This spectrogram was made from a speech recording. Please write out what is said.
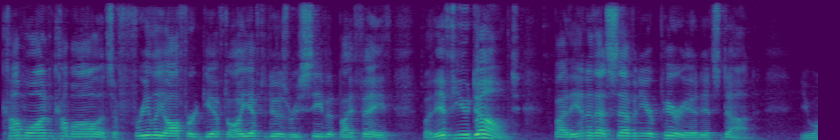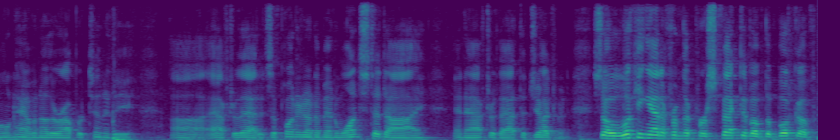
Come one, come all. It's a freely offered gift. All you have to do is receive it by faith. But if you don't, by the end of that seven year period, it's done. You won't have another opportunity uh, after that. It's appointed unto men once to die, and after that, the judgment. So, looking at it from the perspective of the book of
